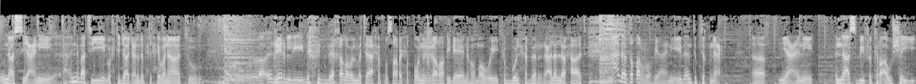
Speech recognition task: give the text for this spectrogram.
وناس يعني النباتيين واحتجاج على ذبح الحيوانات و غير اللي دخلوا المتاحف وصاروا يحطون غرة في دينهم أو يكبون حبر على اللوحات. هذا تطرف يعني. إذا أنت بتقنع آه يعني الناس بفكرة أو شيء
